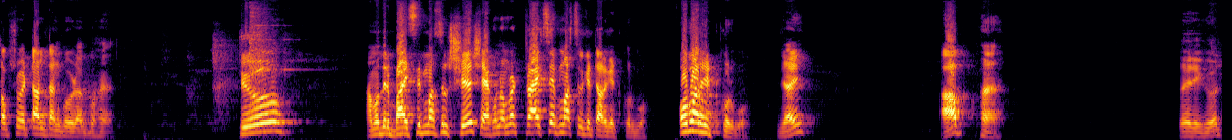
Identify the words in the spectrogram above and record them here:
সবসময় টান টান করে রাখব হ্যাঁ। টু আমাদের বাইসেপ মাসেল শেষ, এখন আমরা ট্রাইসেপ মাসেলকে টার্গেট করব। ওভারহেড করব। যাই। আপ হ্যাঁ। ভেরি গুড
